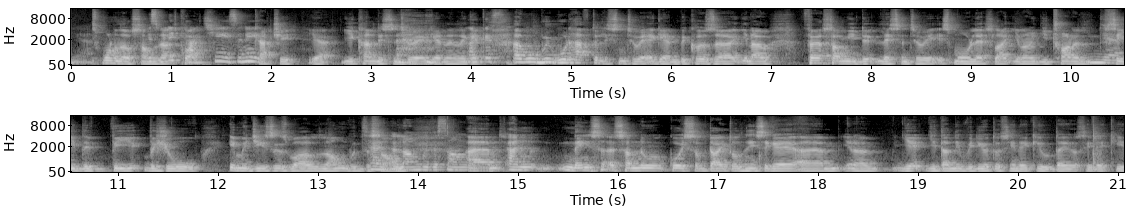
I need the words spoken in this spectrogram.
Yeah. It's one of those songs It's really that's quite catchy, isn't it? catchy. Yeah, you can listen to it again and again. Like it's- and we would have to listen to it again because uh, you know, first time you do listen to it, it's more or less like you know you're trying to Yeah. see the vi- visual images as well along with the Uh, song. along with the song. Um, and ਨਹੀਂ ਸ- ਸਾਨੂੰ ਕੋਈ ਸਬਟਾਈਟਲ ਨਹੀਂ ਸੀਗੇ um, you know ਇਹ ਜਿੱਦਾਂ ਦੀ ਵੀਡੀਓ ਤੁਸੀਂ ਦੇਖੀ ਉਦਾਂ ਹੀ ਅਸੀਂ ਦੇਖੀ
